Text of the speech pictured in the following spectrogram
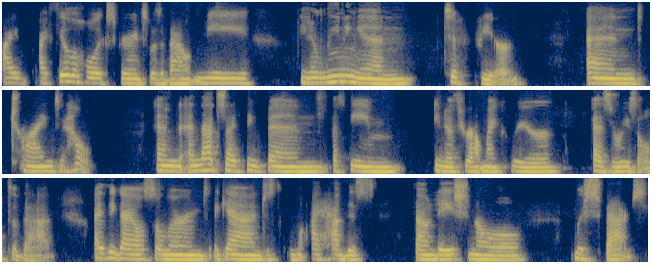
I I feel the whole experience was about me, you know, leaning in to fear and trying to help, and and that's I think been a theme, you know, throughout my career as a result of that. I think I also learned again, just I have this foundational respect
